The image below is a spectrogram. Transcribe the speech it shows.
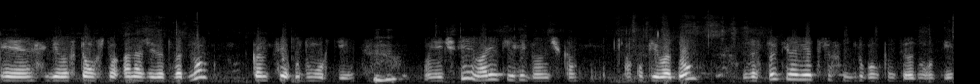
И дело в том, что она живет в одном конце Удмуртии, угу. У нее четыре маленьких ребеночка. А купила дом за 100 километров в другом конце Удмуртии.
